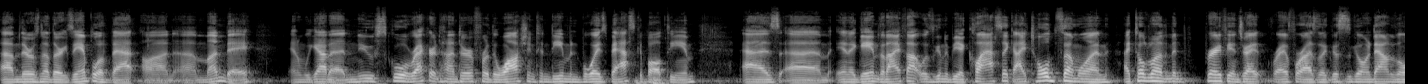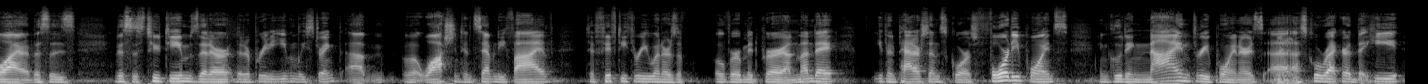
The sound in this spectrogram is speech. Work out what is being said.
um, there was another example of that on uh, Monday. And we got a new school record hunter for the Washington Demon boys basketball team. As um, in a game that I thought was going to be a classic, I told someone, I told one of the Mid Prairie fans right right before I was like, "This is going down to the wire. This is this is two teams that are that are pretty evenly strength. Um, Washington 75 to 53 winners of, over Mid Prairie on Monday. Ethan Patterson scores 40 points, including nine three pointers, uh, a school record that he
